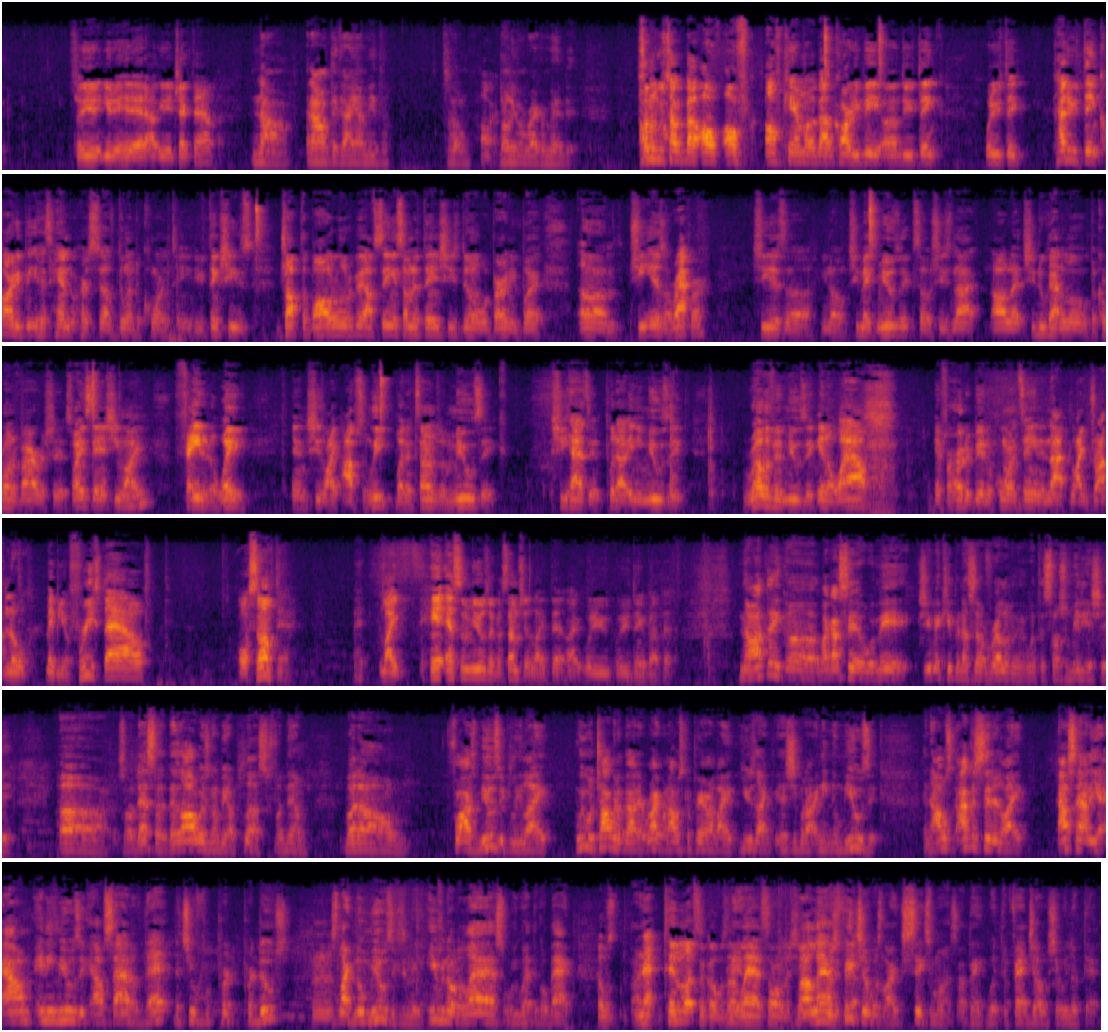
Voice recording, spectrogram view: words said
So you you didn't hit that out? You didn't check that out? Nah, and I don't think I am either. So Hard. don't even recommend it. Something we talk about off off off camera about Cardi B. Uh, do you think? What do you think? How do you think Cardi B has handled herself during the quarantine? Do you think she's dropped the ball a little bit? I've seen some of the things she's doing with Bernie, but um, she is a rapper. She is a you know she makes music, so she's not all that. She do got a little the coronavirus shit. So I ain't saying she like faded away and she like obsolete, but in terms of music, she hasn't put out any music relevant music in a while, and for her to be in the quarantine and not like drop no maybe a freestyle or something, like hint at some music or some shit like that. Like, what do you what do you think about that? No, I think, uh, like I said with Meg, she been keeping herself relevant with the social media shit. Uh, so that's a that's always gonna be a plus for them. But um, far as musically, like we were talking about it right when I was comparing, like you like has she put out any new music, and I was I consider like outside of your album, any music outside of that that you've pr- produced, it's like new music to me. Even though the last we had to go back, That was not ten months ago was our Yeah. last song that she. my last put out. feature was like six months, I think, with the Fat Joe shit we looked at.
